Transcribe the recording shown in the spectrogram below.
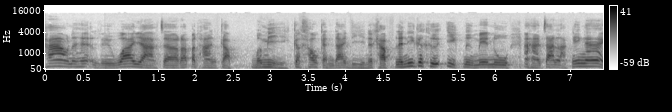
ข้าวนะฮะหรือว่าอยากจะรับประทานกับบะหมี่ก็เข้ากันได้ดีนะครับ และนี่ก็คืออีกหนึ่งเมนูอาหารจานหลักง่าย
